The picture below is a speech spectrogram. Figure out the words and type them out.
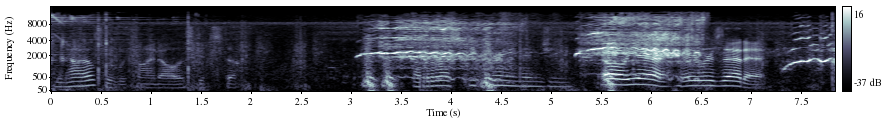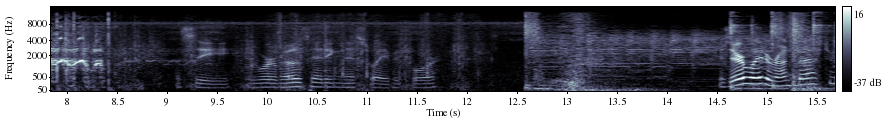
I mean, how else would we find all this good stuff? A rusty train engine. Oh yeah, hey, where's that at? Let's see, we were both heading this way before. Is there a way to run faster?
